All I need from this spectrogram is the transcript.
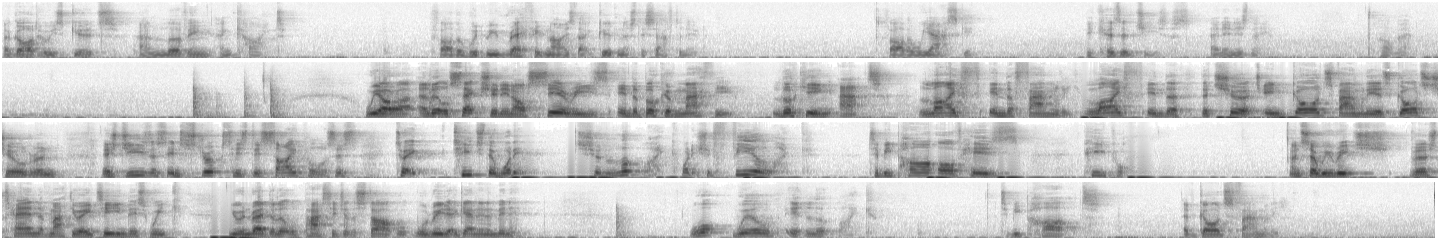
a God who is good and loving and kind. Father, would we recognize that goodness this afternoon? Father, we ask it because of Jesus and in his name. Amen. We are a little section in our series in the book of Matthew looking at life in the family, life in the, the church, in God's family as God's children, as Jesus instructs his disciples as to teach them what it should look like, what it should feel like to be part of his people. And so we reach verse 10 of Matthew 18 this week. You and read the little passage at the start. We'll, we'll read it again in a minute. What will it look like? To be part of God's family.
